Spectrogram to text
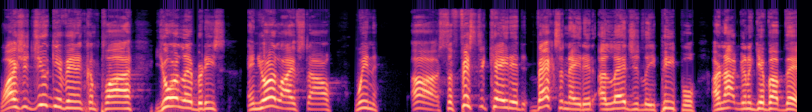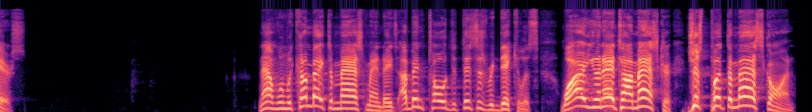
Why should you give in and comply your liberties and your lifestyle when uh, sophisticated, vaccinated, allegedly people are not going to give up theirs? Now, when we come back to mask mandates, I've been told that this is ridiculous. Why are you an anti masker? Just put the mask on.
